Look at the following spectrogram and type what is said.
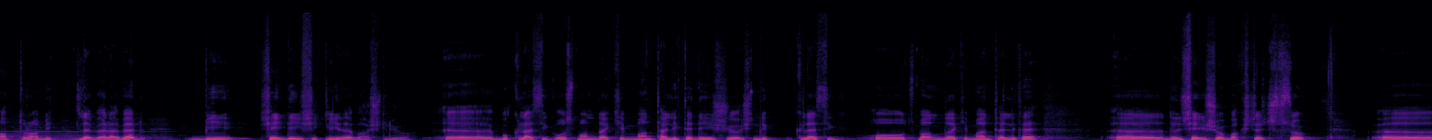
Abdülhamit'le beraber bir şey değişikliği de başlıyor. Ee, bu klasik Osmanlı'daki mantalite değişiyor. Şimdi klasik Osmanlı'daki mantalitenin şeyi şu, bakış açısı. Ee,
